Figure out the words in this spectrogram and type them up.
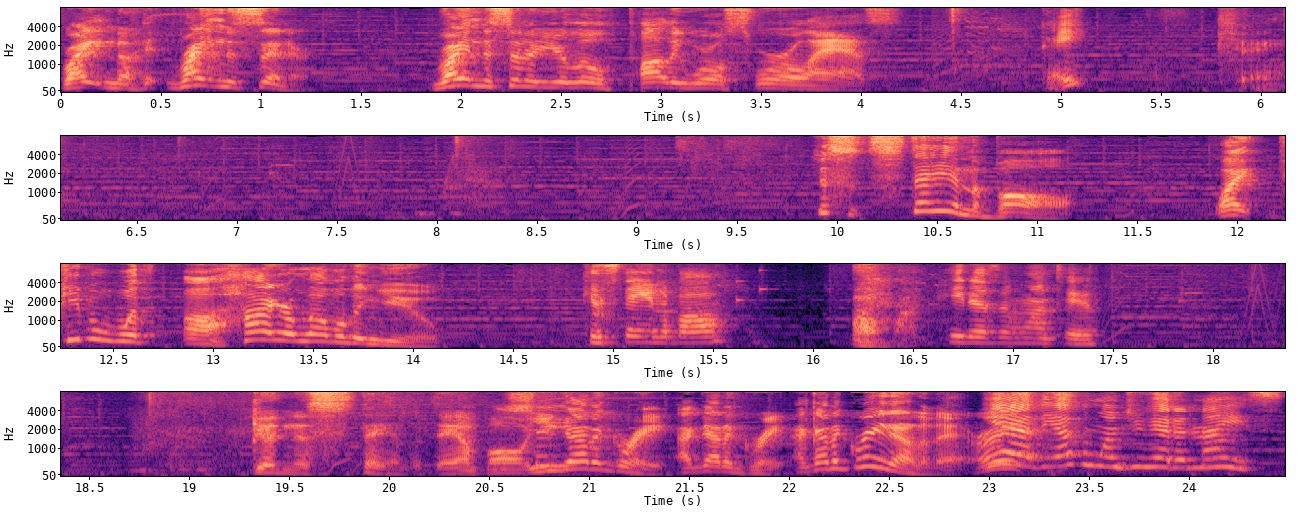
right in the right in the center, right in the center of your little Poliwhirl swirl ass. Okay. Okay. Just stay in the ball. Like people with a higher level than you. Can stay in the ball. Oh my He doesn't want to. goodness, stay in the damn ball. See? You got a great. I got a great. I got a great out of that, right? Yeah, the other ones you had a nice.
